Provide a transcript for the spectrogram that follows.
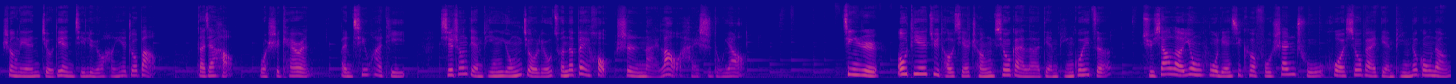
盛联酒店及旅游行业周报，大家好，我是 Karen。本期话题：携程点评永久留存的背后是奶酪还是毒药？近日，OTA 巨头携程修改了点评规则，取消了用户联系客服删除或修改点评的功能。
